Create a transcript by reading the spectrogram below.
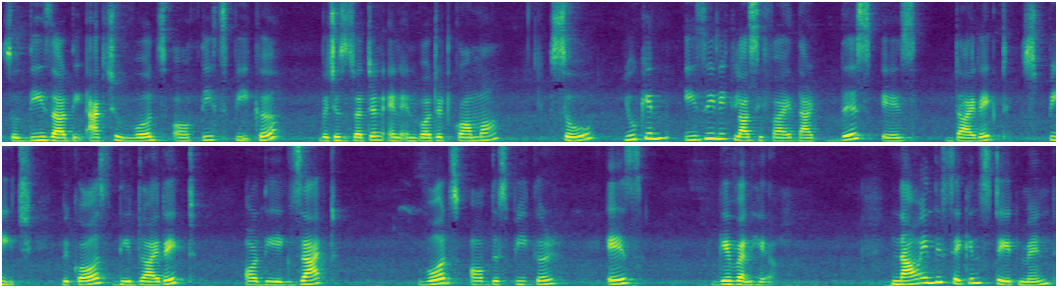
So these are the actual words of the speaker which is written in inverted comma. So you can easily classify that this is direct speech because the direct or the exact words of the speaker is given here. Now in the second statement,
